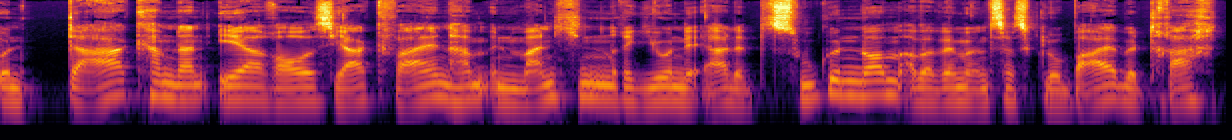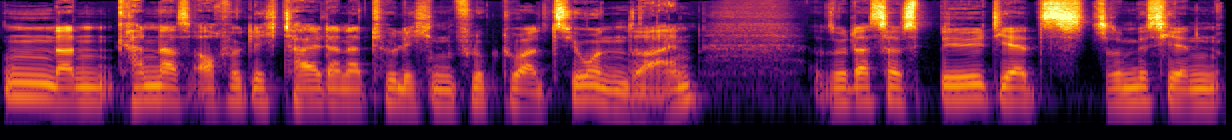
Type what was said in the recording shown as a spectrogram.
und da kam dann eher raus, ja, Quallen haben in manchen Regionen der Erde zugenommen, aber wenn wir uns das global betrachten, dann kann das auch wirklich Teil der natürlichen Fluktuationen sein so dass das Bild jetzt so ein bisschen,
